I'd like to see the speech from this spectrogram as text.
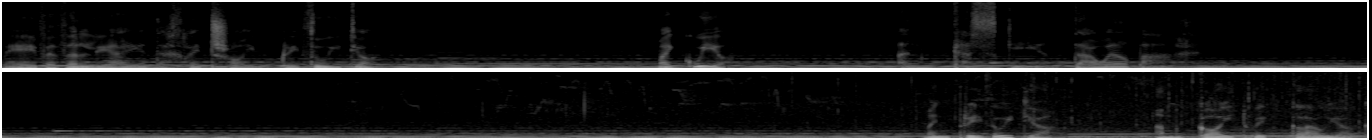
Mae ei feddyliau yn dechrau troi'n breuddwydion. Mae gwion yn cysgu yn dawel bach. Mae'n breuddwydio am goedwig glawiog.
